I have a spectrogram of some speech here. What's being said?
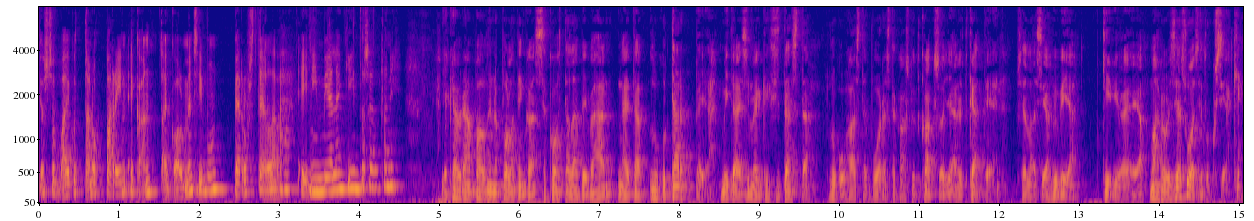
jos on vaikuttanut parin ekan tai kolmen sivun perusteella vähän ei niin mielenkiintoiselta. Niin... Ja käydään Pauliina Polatin kanssa kohta läpi vähän näitä lukutärppejä. Mitä esimerkiksi tästä lukuhaastevuodesta 2022 on jäänyt käteen? Sellaisia hyviä kirjoja ja mahdollisia suosituksiakin.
